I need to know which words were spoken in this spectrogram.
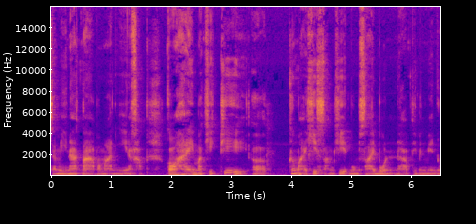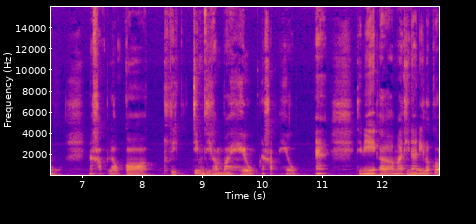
จะมีหน้าตาประมาณนี้นะครับ ก็ให้มาคลิกที่เครื่องหมายขีด 3 ขีดมุมซ้ายบนนะครับที่เป็นเมนูนะครับ แล้วก็คลิกจิ้มที่คำว่า help นะครับ help อ่าทีนี้มาที่หน้านี้เราก็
